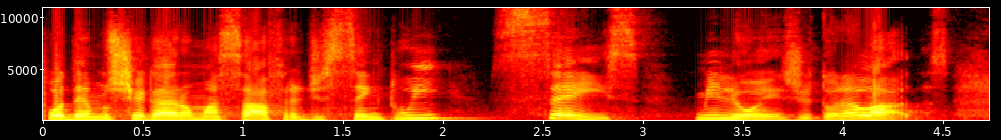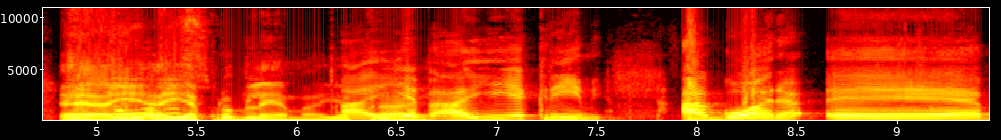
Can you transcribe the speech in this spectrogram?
podemos chegar a uma safra de 106 milhões de toneladas. De é, todos... aí, aí é problema. Aí é, aí é, aí é crime. Agora, é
